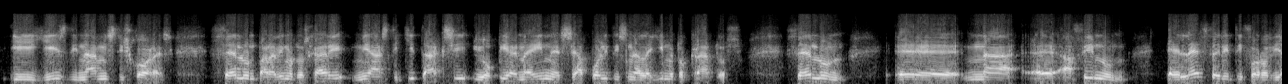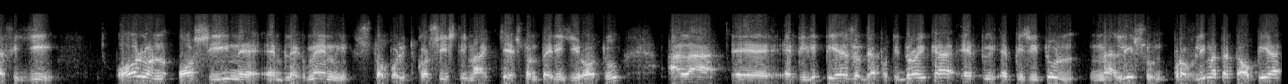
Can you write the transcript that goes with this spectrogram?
οι υγιείς δυνάμεις της χώρας. Θέλουν παραδείγματος χάρη μια αστική τάξη η οποία να είναι σε απόλυτη συναλλαγή με το κράτος. Θέλουν ε, να ε, αφήνουν ελεύθερη τη φοροδιαφυγή όλων όσοι είναι εμπλεγμένοι στο πολιτικό σύστημα και στον περίγυρό του, αλλά ε, επειδή πιέζονται από την Τρόικα επιζητούν να λύσουν προβλήματα τα οποία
